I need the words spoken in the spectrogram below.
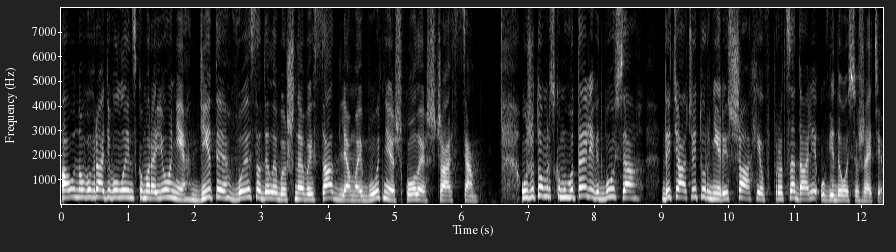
А у Новограді-Волинському районі діти висадили вишневий сад для майбутньої школи щастя. У Житомирському готелі відбувся дитячий турнір із шахів. Про це далі у відеосюжеті.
